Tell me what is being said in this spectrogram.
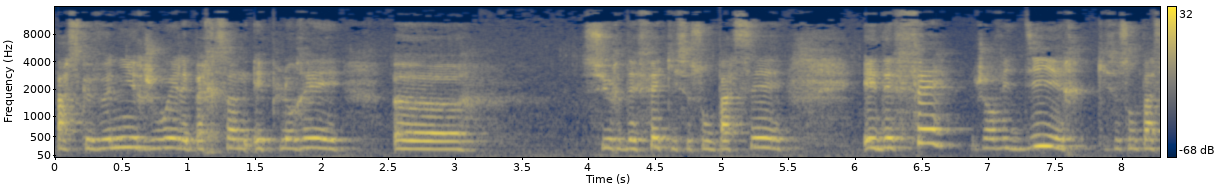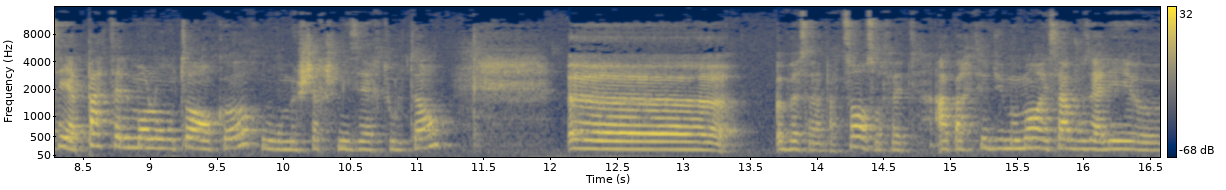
parce que venir jouer les personnes éplorées euh, sur des faits qui se sont passés et des faits j'ai envie de dire qui se sont passés il n'y a pas tellement longtemps encore où on me cherche misère tout le temps euh, ben ça n'a pas de sens en fait. À partir du moment et ça vous allez euh,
